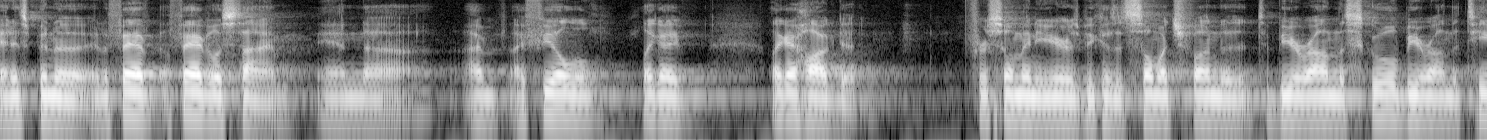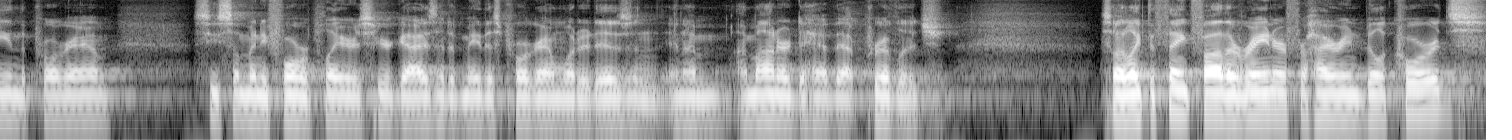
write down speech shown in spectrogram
And it's been a, a, fab, a fabulous time. And uh, I feel like I, like I hogged it for so many years because it's so much fun to, to be around the school, be around the team, the program, see so many former players here, guys that have made this program what it is, and, and I'm, I'm honored to have that privilege. So I'd like to thank Father Raynor for hiring Bill Cords.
